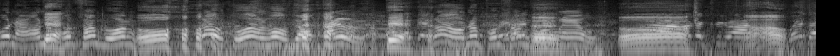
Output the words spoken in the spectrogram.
พุ่นน่ะเอาเจ้น้ำผมสองดวงโอ้เล่าตัวโบ้หยอกกันเต้เล่าน้ำผมสองดวงแล้วโอ้เอาเอาไว้แต่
